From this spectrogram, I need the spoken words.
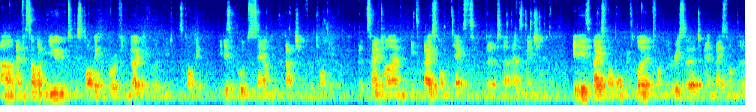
Um, and for someone new to this topic, or if you know people who are new to this topic, it is a good sound introduction for the topic. But at the same time, it's based on the text that uh, Anne's mentioned. It is based on what we've learned from the research and based on the,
